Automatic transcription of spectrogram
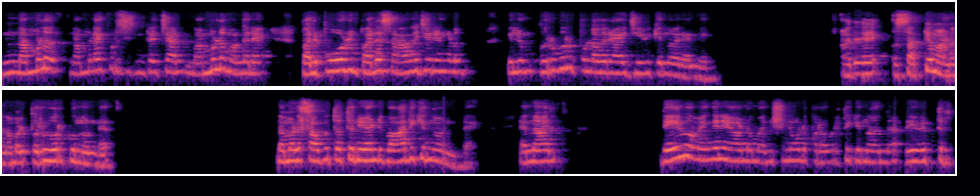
നമ്മൾ നമ്മളെ കുറിച്ച് ചിന്തിച്ചാൽ നമ്മളും അങ്ങനെ പലപ്പോഴും പല സാഹചര്യങ്ങളും ഇതിലും പിറുവിറുപ്പുള്ളവരായി ജീവിക്കുന്നവരല്ലേ? അത് സത്യമാണ്. നമ്മൾ പിറുവിറുക്കുന്നുണ്ട് നമ്മൾ സൗത്വത്തിന് വേണ്ടി വാദിക്കുന്നുണ്ട്. എന്നാൽ ദൈവം എങ്ങനെയാണ് മനുഷ്യനോട് പ്രവർത്തിക്കുന്നതെന്ന് ദൈവത്തിൽ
